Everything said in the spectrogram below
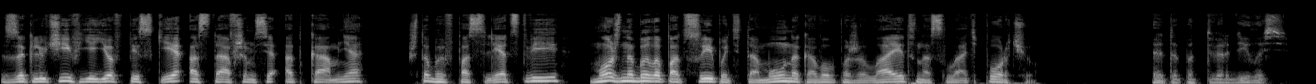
заключив ее в песке, оставшемся от камня, чтобы впоследствии можно было подсыпать тому, на кого пожелает наслать порчу. — Это подтвердилось?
